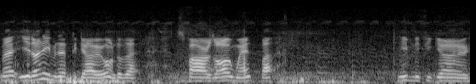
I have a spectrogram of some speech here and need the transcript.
Mate, you don't even have to go onto that as far as I went, but even if you go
